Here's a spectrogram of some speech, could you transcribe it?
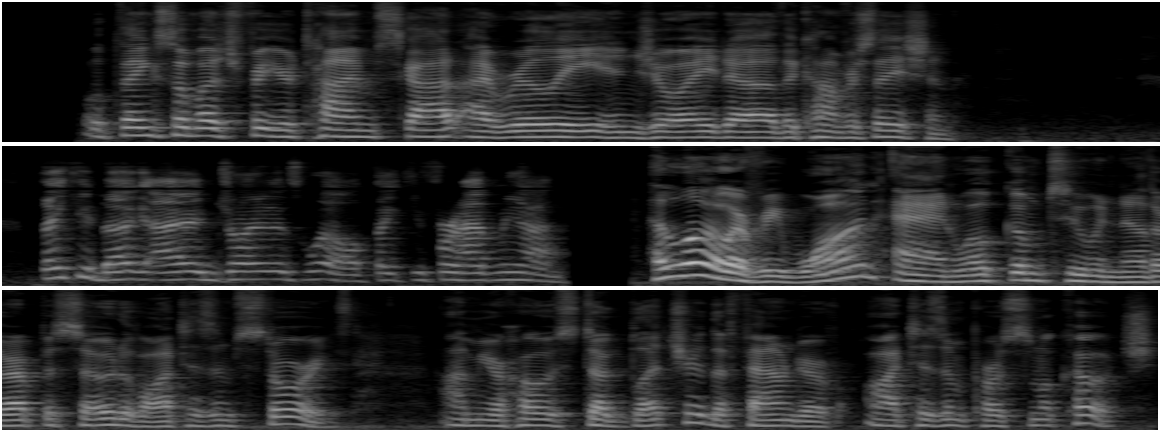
well, thanks so much for your time, Scott. I really enjoyed uh, the conversation. Thank you, Doug. I enjoyed it as well. Thank you for having me on. Hello, everyone, and welcome to another episode of Autism Stories. I'm your host, Doug Blecher, the founder of Autism Personal Coach.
